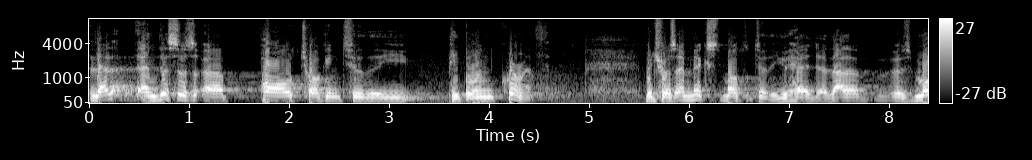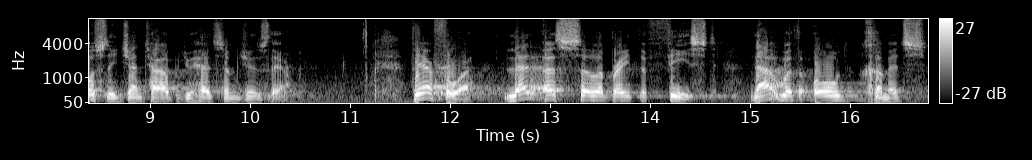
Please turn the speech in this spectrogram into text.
let, and this is uh, Paul talking to the people in Corinth, which was a mixed multitude. You had a lot of, it was mostly Gentile, but you had some Jews there. Therefore, let us celebrate the feast, not with old chametz,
